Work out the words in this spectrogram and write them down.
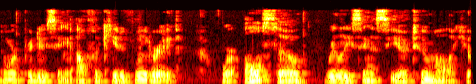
and we're producing alpha-ketoglutarate. We're also releasing a CO2 molecule.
